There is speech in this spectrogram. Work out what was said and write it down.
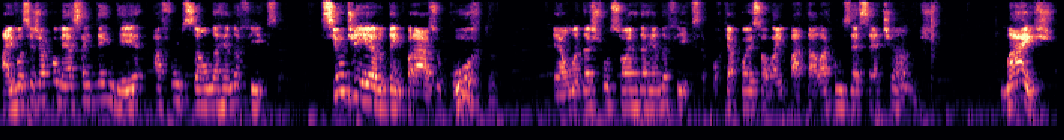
aí você já começa a entender a função da renda fixa. Se o dinheiro tem prazo curto, é uma das funções da renda fixa, porque a coisa só vai empatar lá com 17 anos. Mas,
